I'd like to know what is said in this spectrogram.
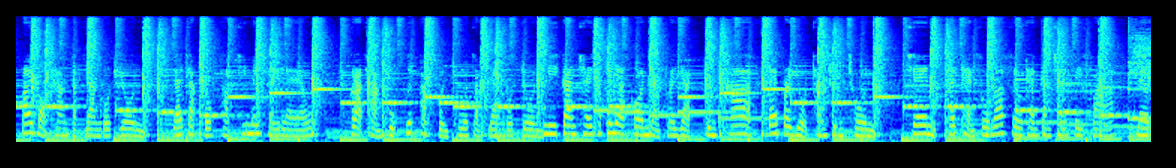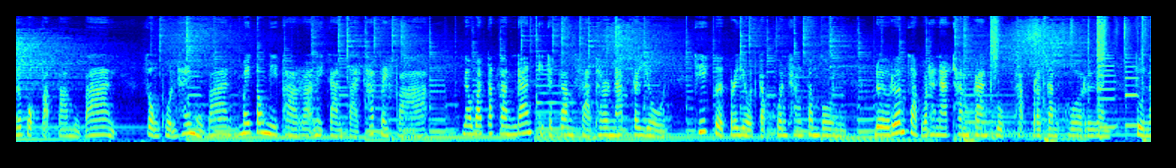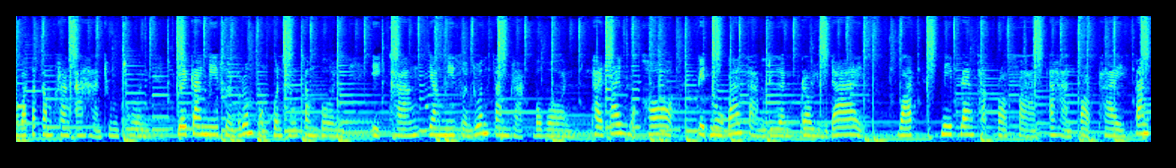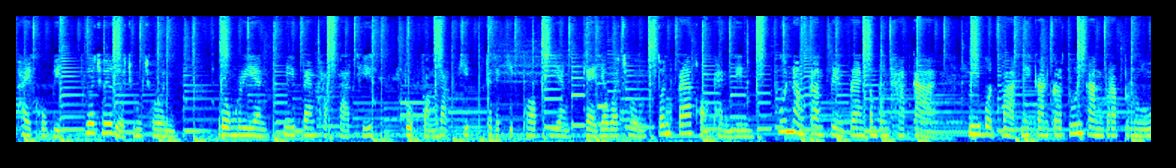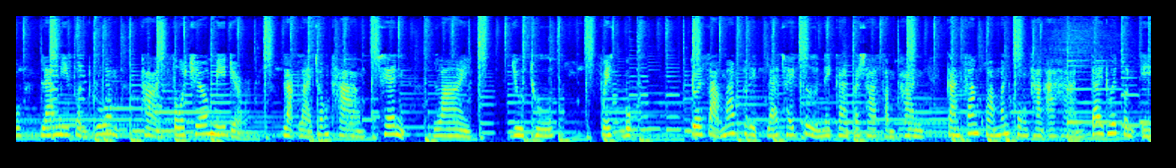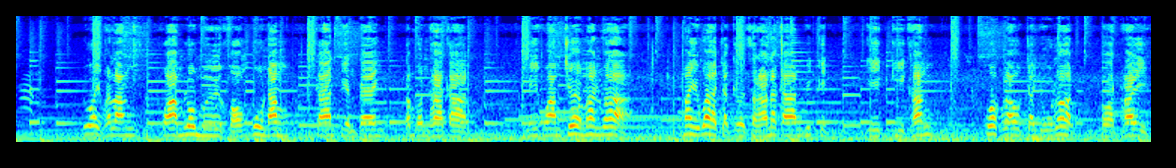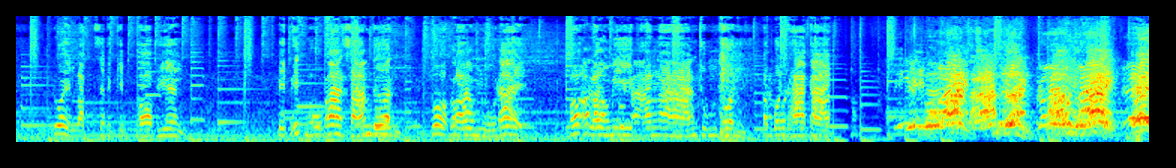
ป้ายบอกทางจากยางรถยนต์ และจากโต๊ะพับที่ไม่ใช้แล้ว กระถางปลูกพืชผักสวนครัวจากยางรถยนต์ มีการใช้ทรัพยากรอย่างประหยัดคุ้มค่า ได้ประโยชน์ทางชุมชน เช่น ใช้แผงโซลาร์เซลล์แทนการใช้ไฟฟ้า ในระบบปรับปาหมู่บ้าน ส่งผลให้หมู่บ้านไม่ต้องมีภาระในการจ่ายค่าไฟฟ้า นวัตกรรมด้านกิจกรรมสาธารณประโยชน์ ที่เกิดประโยชน์กับคนทั้งตำบล โดยเริ่มจากวัฒนธรรมการปลูกผักประจำครัวเรือน สู่นวัตกรรมคลังอาหารชุมชน โดยการมีส่วนร่วมของคนทั้งตำบลอีกทั้งยังมีส่วนร่วมตามหลักบวร ภายใต้หัวข้อ ปิดหมู่บ้าน 3 เดือนเราอยู่ได้ วัด มีแปลงผักปลอดสาร อาหารปลอดภัย ต้านภัยโควิด เพื่อช่วยเหลือชุมชน โรงเรียน มีแปลงผักสาธิต ปลูกฝังหลักคิดเศรษฐกิจพอเพียง แก่เยาวชน ต้นกล้าของแผ่นดิน ผู้นำการเปลี่ยนแปลงตำบลทากาศมีบทบาทในการกระตุ้นการรับรู้ และมีส่วนร่วมผ่านโซเชียลมีเดียหลากหลายช่องทาง เช่น Line YouTube Facebook โดยสามารถผลิตและใช้สื่อในการประชาสัมพันธ์ การสร้างความมั่นคงทางอาหารได้ด้วยตนเอง ด้วยพลังความร่วมมือของผู้นำการเปลี่ยนแปลงตำบลทากาศ มีความเชื่อมั่นว่า ไม่ว่าจะเกิดสถานการณ์วิกฤตอีกกี่ครั้ง พวกเราจะอยู่รอดปลอดภัย ด้วยหลักเศรษฐกิจพอเพียง ปิดพิษหมู่บ้านสามเดือน พวกเราอยู่ได้ เพราะเรามีคลังอาหารชุมชนตำบลทากาศหมู่บ้านสามเดือน เราอยู่ได้เฮ้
